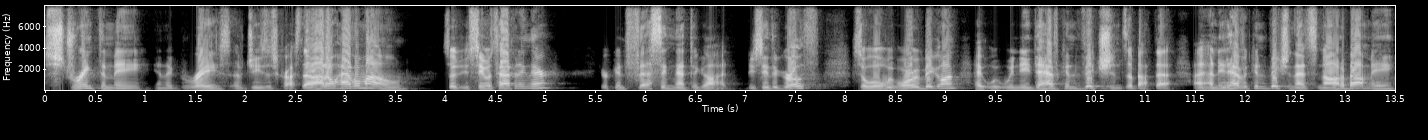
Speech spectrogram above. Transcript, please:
Strengthen me in the grace of Jesus Christ that I don't have on my own. So, do you see what's happening there? You're confessing that to God. Do you see the growth? So what, what are we big on? Hey, we need to have convictions about that. I need to have a conviction that's not about me.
